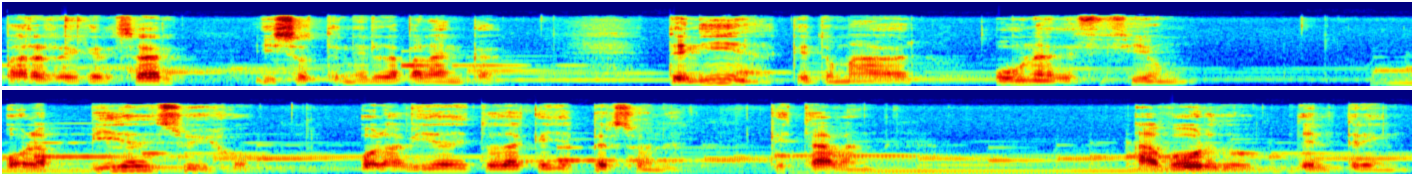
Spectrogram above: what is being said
para regresar y sostener la palanca. Tenía que tomar una decisión, o la vida de su hijo, o la vida de todas aquellas personas que estaban a bordo del tren.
